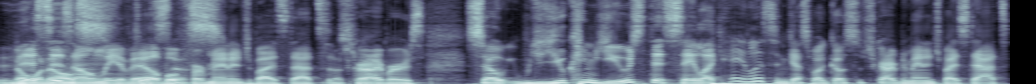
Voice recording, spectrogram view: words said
No this is only available for Managed by Stats subscribers. So you can use this, say, like, hey, listen, guess what? Go subscribe to Managed by Stats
